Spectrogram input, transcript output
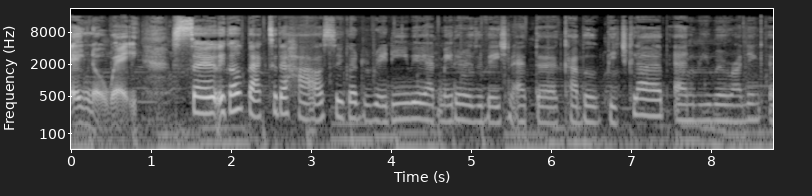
Ain't no way. So we got back to the house, we got ready. We had made a reservation at the Cabo Beach Club and we were running a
